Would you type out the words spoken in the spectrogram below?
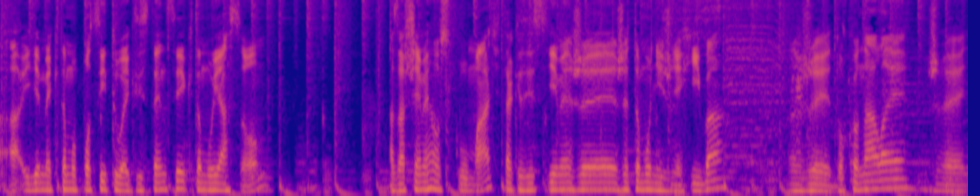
a ideme k tomu pocitu existencie, k tomu ja som a začneme ho skúmať, tak zistíme, že, že tomu nič nechýba, že je dokonalé, že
